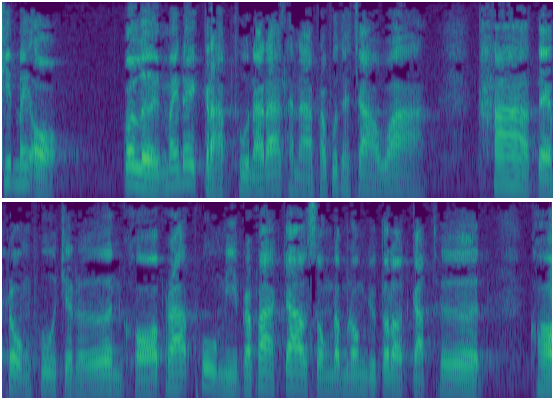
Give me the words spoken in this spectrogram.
คิดไม่ออก ก็เลยไม่ได้กราบทูลอาราธนาพระพุทธเจ้าว่าข้าแต่พระองค์ผู้เจริญ ขอพระผู้มีพระภาคเจ้าทรงดำรงอยู่ตลอดกับเถิด ขอ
